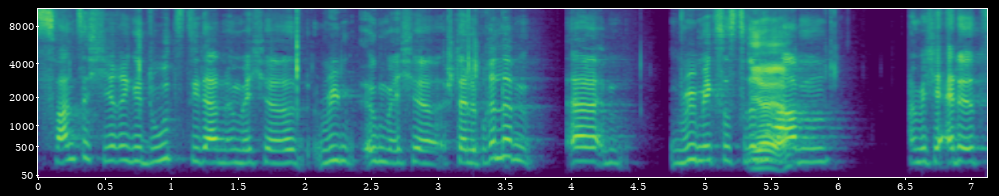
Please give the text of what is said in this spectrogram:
20-jährige Dudes, die dann irgendwelche, Rem irgendwelche schnelle Brille äh, Remixes drin Ja, ja. haben, irgendwelche Edits.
